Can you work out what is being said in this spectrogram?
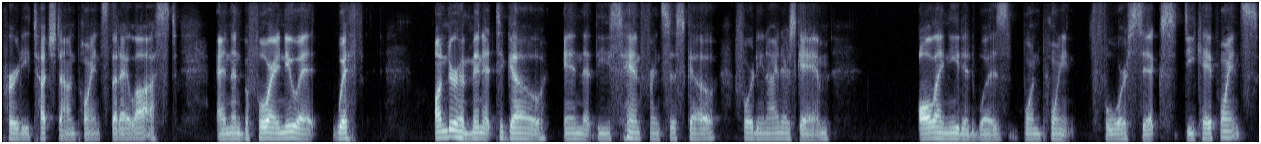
Purdy touchdown points that I lost. And then before I knew it, with under a minute to go in the San Francisco 49ers game, all I needed was 1.46 DK points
